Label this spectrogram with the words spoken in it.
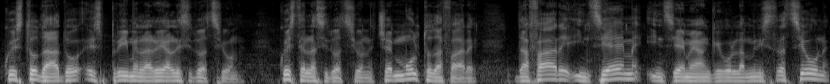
Questo dato esprime la reale situazione. Questa è la situazione, c'è molto da fare, da fare insieme, insieme anche con l'amministrazione,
